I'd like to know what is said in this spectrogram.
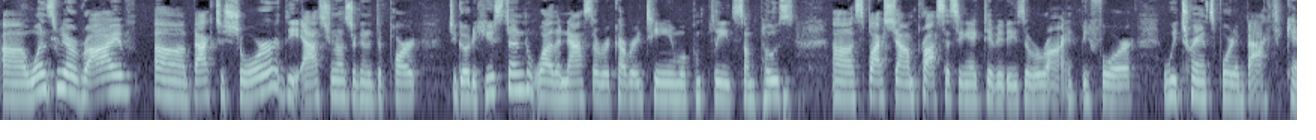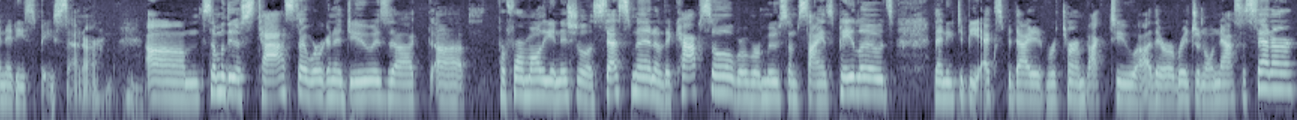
Uh, once we arrive uh, back to shore, the astronauts are going to depart to go to Houston, while the NASA recovery team will complete some post uh, splashdown processing activities of Orion before we transport it back to Kennedy Space Center. Um, some of those tasks that we're going to do is uh, uh, perform all the initial assessment of the capsule. We'll remove some science payloads that need to be expedited, returned back to uh, their original NASA center,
